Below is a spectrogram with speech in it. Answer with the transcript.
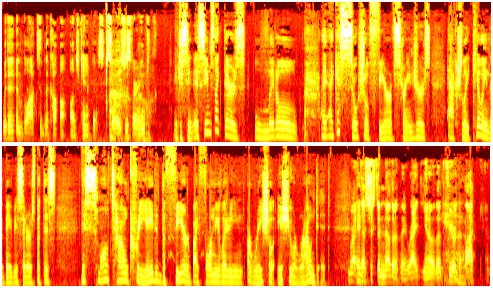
within blocks of the college campus. So it's just very interesting. Interesting. It seems like there's little, I, I guess, social fear of strangers actually killing the babysitters, but this this small town created the fear by formulating a racial issue around it. Right. And- that's just another thing, right? You know, the fear of the black man,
